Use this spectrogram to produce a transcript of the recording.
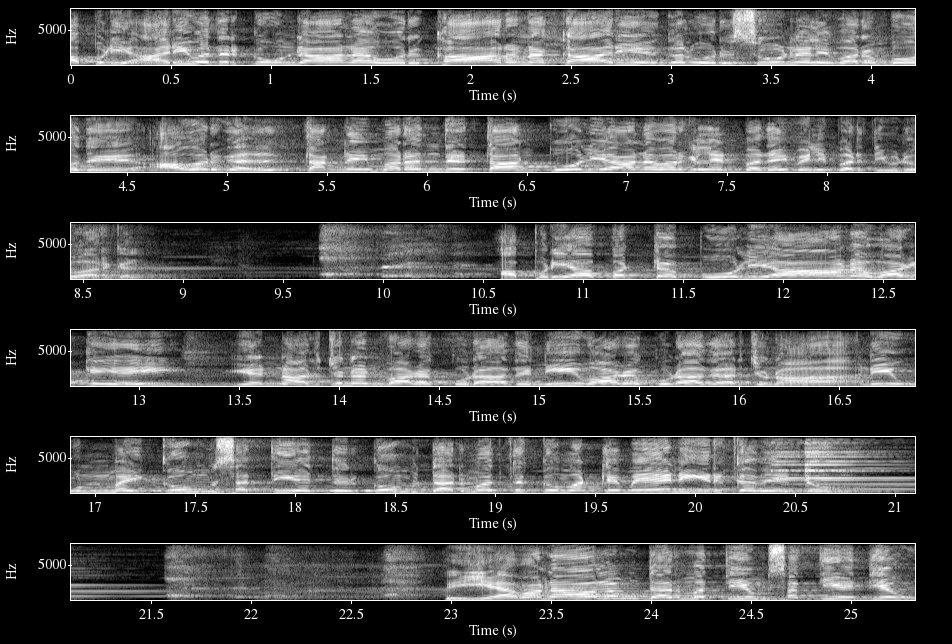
அப்படி அறிவதற்கு உண்டான ஒரு காரண காரியங்கள் ஒரு சூழ்நிலை வரும்போது அவர்கள் தன்னை மறந்து தான் போலியானவர்கள் என்பதை வெளிப்படுத்தி விடுவார்கள். அப்படியாப்பட்ட போலியான வாழ்க்கையை என் அர்ஜுனன் வாழக்கூடாது நீ வாழக்கூடாது அர்ஜுனா. நீ உண்மைக்கும் சத்தியத்திற்கும் தர்மத்துக்கு மட்டுமே நீ இருக்க வேண்டும். எவனாலும் தர்மத்தையும் சத்தியத்தையும்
